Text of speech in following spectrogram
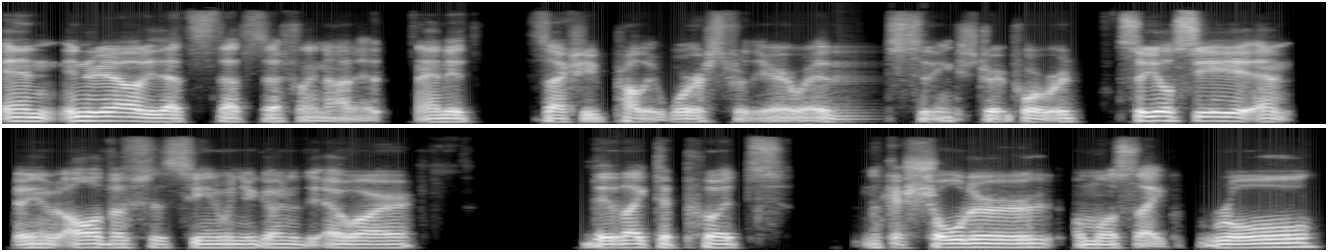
And in reality that's that's definitely not it. And it's actually probably worse for the airway sitting straight forward. So you'll see and all of us have seen when you go into the OR, they like to put like a shoulder almost like roll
